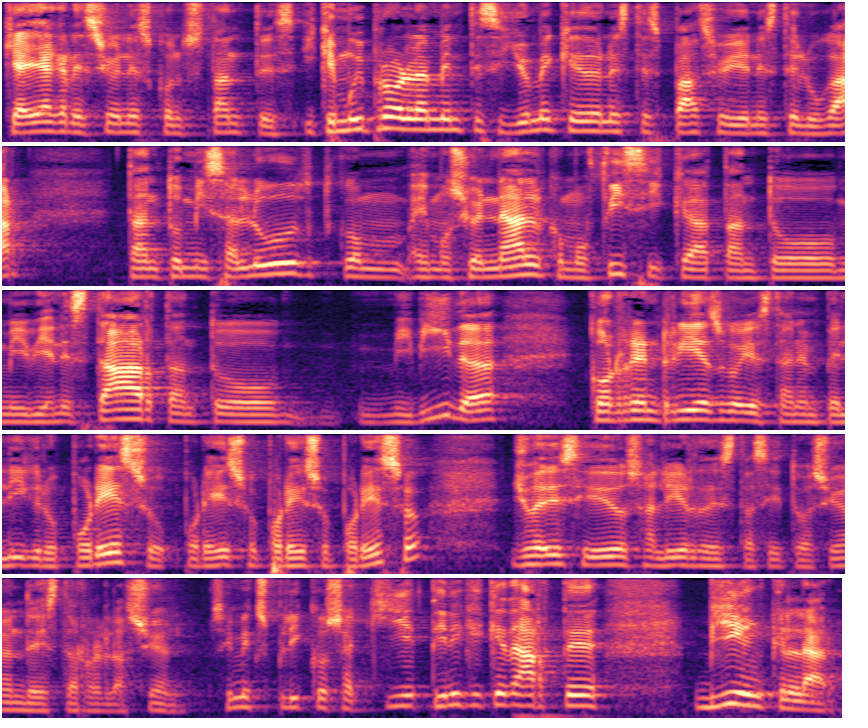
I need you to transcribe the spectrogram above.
que hay agresiones constantes y que muy probablemente si yo me quedo en este espacio y en este lugar, tanto mi salud emocional como física, tanto mi bienestar, tanto mi vida, corren riesgo y están en peligro. Por eso, por eso, por eso, por eso, yo he decidido salir de esta situación, de esta relación. Si me explico? O sea, aquí tiene que quedarte bien claro,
